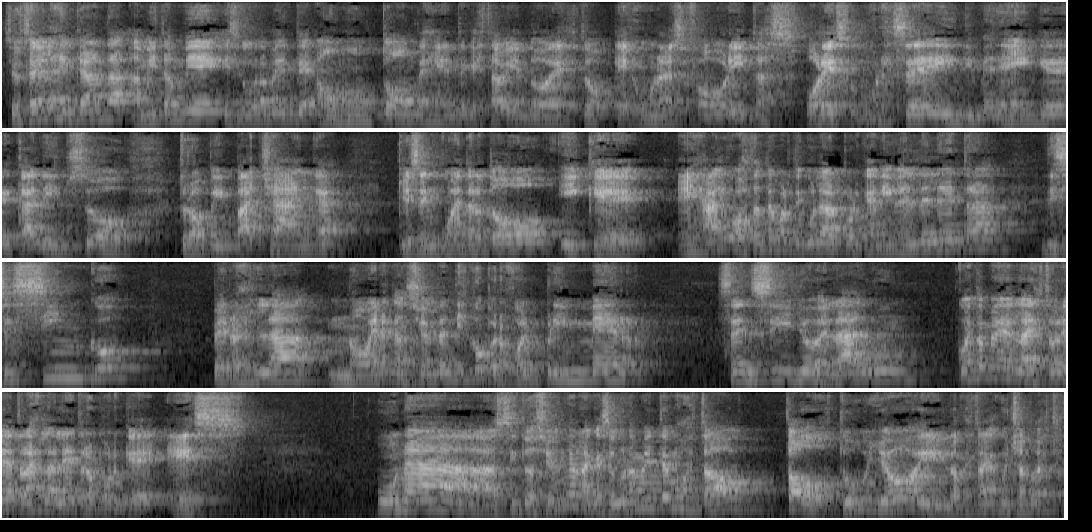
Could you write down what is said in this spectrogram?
Si a ustedes les encanta, a mí también y seguramente a un montón de gente que está viendo esto es una de sus favoritas. Por eso, por ese indie merengue, calipso, tropipachanga que se encuentra todo y que es algo bastante particular porque a nivel de letra dice 5, pero es la novena canción del disco, pero fue el primer sencillo del álbum. Cuéntame la historia detrás de la letra porque es una situación en la que seguramente hemos estado todos, tú, yo y los que están escuchando esto.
